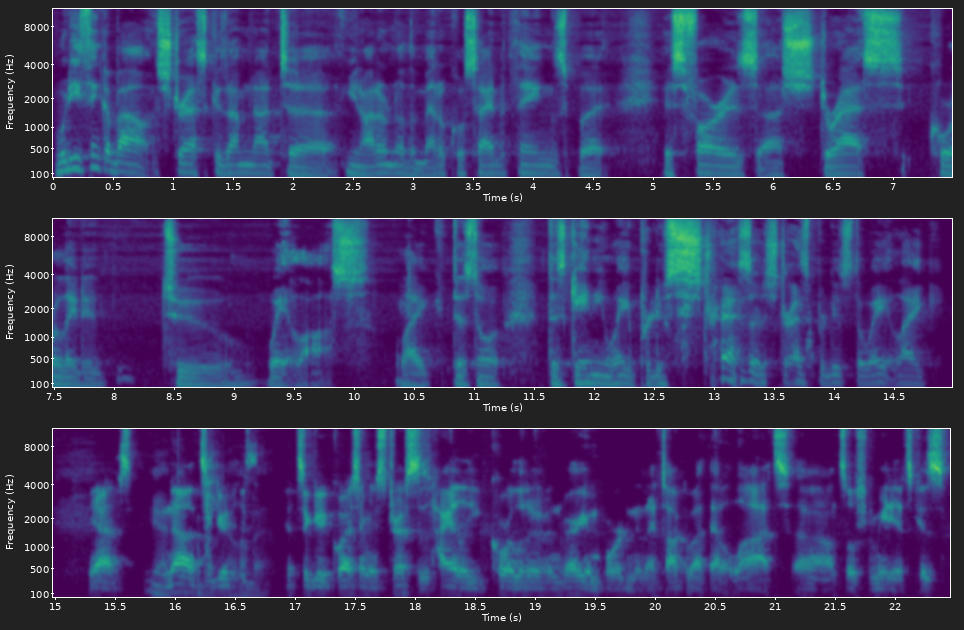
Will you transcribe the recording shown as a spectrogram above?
What do you think about stress? Because I'm not, uh, you know, I don't know the medical side of things, but as far as uh, stress correlated to weight loss, like does the does gaining weight produce stress or stress produce the weight? Like Yes. Yeah, no, it's a good it's, it's, a good question. I mean, stress is highly correlative and very important, and I talk about that a lot uh, on social media. It's because,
